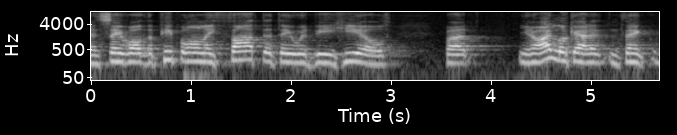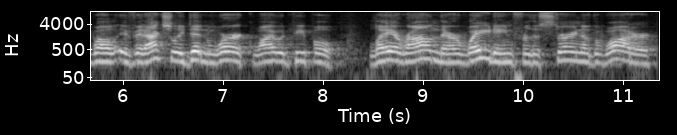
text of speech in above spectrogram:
and say, well, the people only thought that they would be healed, but you know, I look at it and think, well, if it actually didn't work, why would people lay around there waiting for the stirring of the water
